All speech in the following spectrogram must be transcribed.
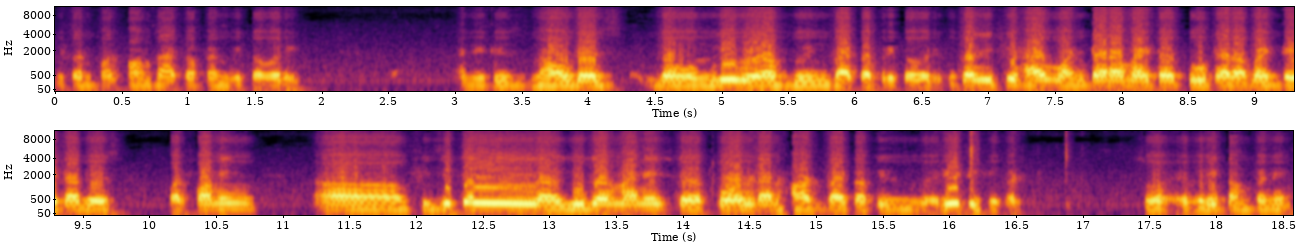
you can perform backup and recovery. And it is nowadays the only way of doing backup recovery. Because if you have 1 terabyte or 2 terabyte database performing uh, physical uh, user managed uh, cold and hot backup is very difficult. So every company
